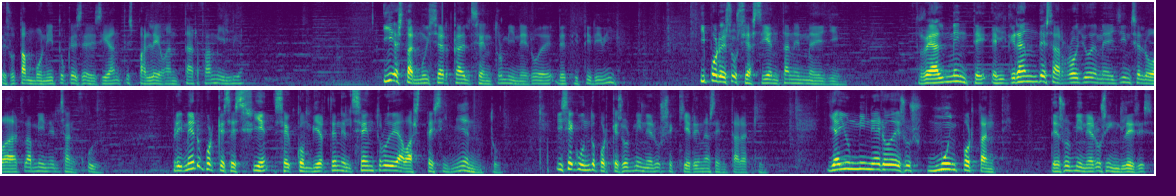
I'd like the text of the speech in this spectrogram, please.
eso tan bonito que se decía antes, para levantar familia. Y están muy cerca del centro minero de, Titiribí. Y por eso se asientan en Medellín. Realmente el gran desarrollo de Medellín se lo va a dar la mina El Primero porque se, se convierte en el centro de abastecimiento y segundo porque esos mineros se quieren asentar aquí. Y hay un minero de esos muy importante, de esos mineros ingleses,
